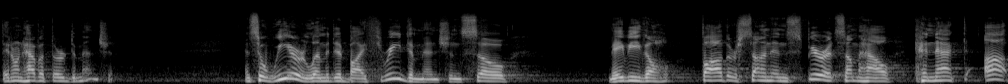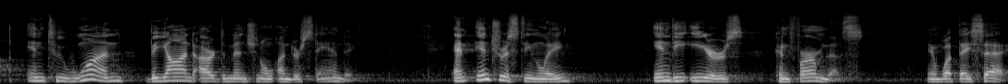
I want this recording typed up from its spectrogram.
They don't have a third dimension. And so we are limited by three dimensions. So maybe the Father, Son, and Spirit somehow connect up into one beyond our dimensional understanding. And interestingly, NDErs confirm this in what they say.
